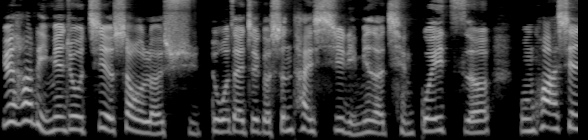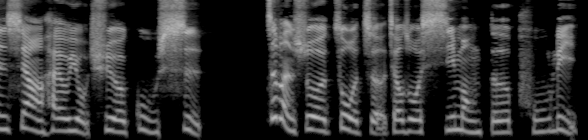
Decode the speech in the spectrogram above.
因为它里面就介绍了许多在这个生态系里面的潜规则、文化现象，还有有趣的故事。这本书的作者叫做西蒙德·普里，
